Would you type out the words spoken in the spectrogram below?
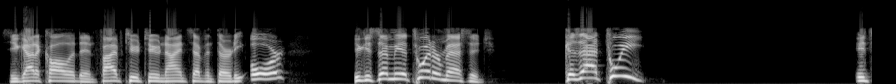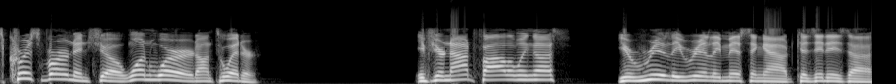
so you got to call it in, 522-9730. Or you can send me a Twitter message, because I tweet. It's Chris Vernon Show, one word on Twitter. If you're not following us, you're really, really missing out because it is, uh,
